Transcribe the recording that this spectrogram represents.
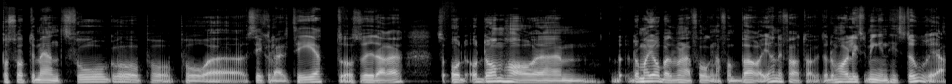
på sortimentsfrågor, på, på uh, cirkularitet och så vidare. Så, och, och de, har, um, de har jobbat med de här frågorna från början i företaget och de har liksom ingen historia.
